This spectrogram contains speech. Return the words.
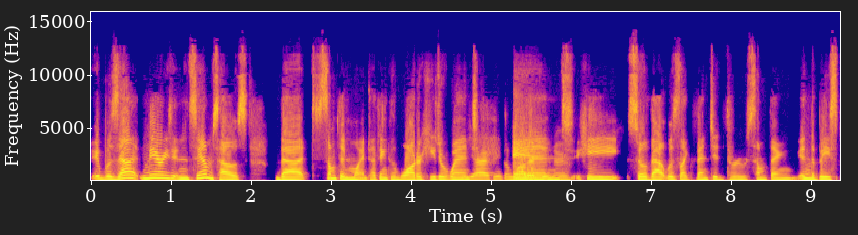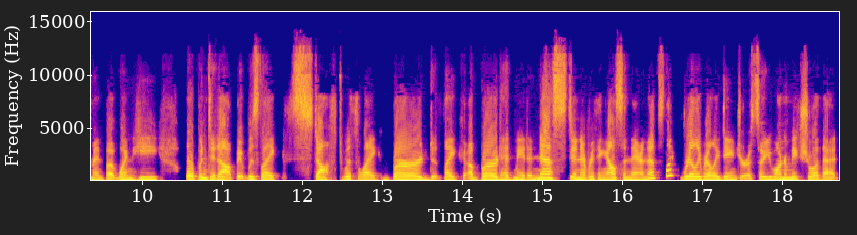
it was at Mary's and Sam's house that something went. I think the water heater went. Yeah, I think the water and heater. he so that was like vented through something in the basement. But when he opened it up, it was like stuffed with like bird, like a bird had made a nest and everything else in there. And that's like really, really dangerous. So you want to make sure that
